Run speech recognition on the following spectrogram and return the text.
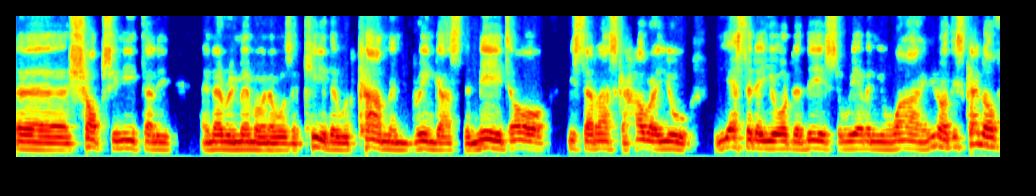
uh, shops in Italy, and I remember when I was a kid, they would come and bring us the meat. Oh, Mr. Rasca, how are you? Yesterday you ordered this. We have a new wine. You know, this kind of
